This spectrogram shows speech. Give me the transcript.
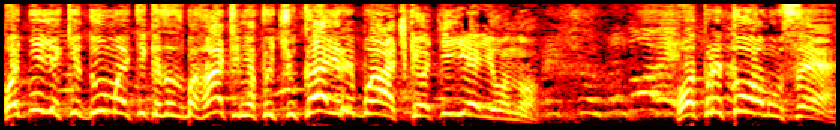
Одні, які думають тільки за збагачення Федчука і рибачки, отієї воно. От при тому все.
